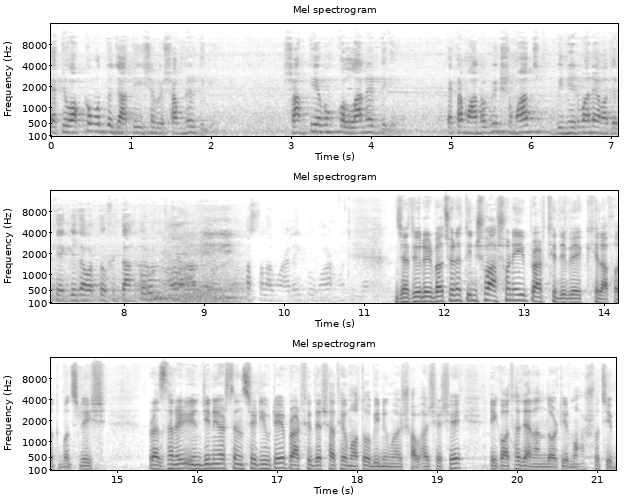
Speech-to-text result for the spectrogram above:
একটি ঐক্যবদ্ধ জাতি হিসেবে সামনের দিকে, শান্তি এবং কল্যাণের দিকে একটা মানবিক সমাজ বিনির্মাণে আমাদেরকে এগিয়ে যাওয়ার তৌফিক দান করুন। আসসালামু আলাইকুম জাতীয় নির্বাচনে তিনশো আসনেই প্রার্থী দেবে খেলাফত মজলিস। রাজধানীর ইঞ্জিনিয়ার্স ইনস্টিটিউটে প্রার্থীদের সাথে মত বিনিময় সভা শেষে এই কথা জানান দলটির মহাসচিব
